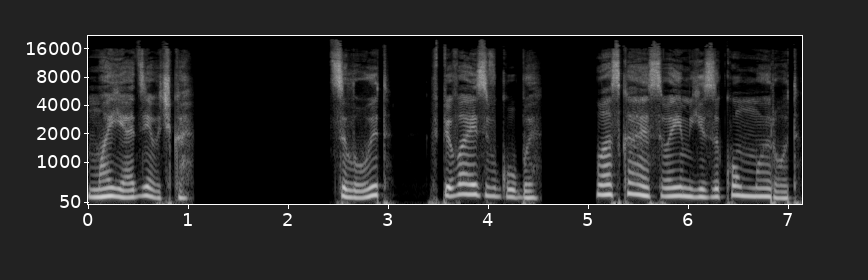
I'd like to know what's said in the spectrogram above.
Моя девочка. Целует, впиваясь в губы, лаская своим языком мой рот,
